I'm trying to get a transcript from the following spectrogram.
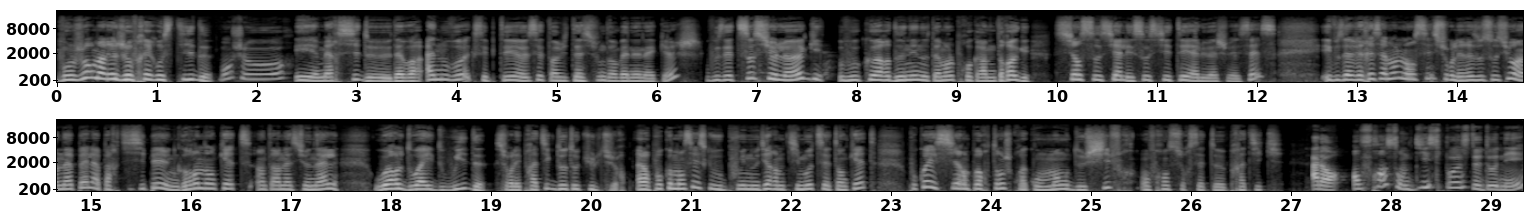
Bonjour Marie-Geoffrey Roustide. Bonjour. Et merci d'avoir à nouveau accepté euh, cette invitation dans Banana Cush. Vous êtes sociologue, vous coordonnez notamment le programme Drogue, Sciences sociales et société à l'UHESS. Et vous avez récemment lancé sur les réseaux sociaux un appel à participer à une grande enquête internationale World Wide Weed sur les pratiques d'autoculture. Alors pour commencer, est-ce que vous pouvez nous dire un petit mot de cette enquête? Pourquoi est-ce si important, je crois qu'on manque de chiffres en France sur cette euh, pratique alors, en France, on dispose de données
